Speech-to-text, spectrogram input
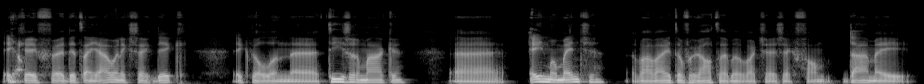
Ik ja. geef dit aan jou en ik zeg: Dick, ik wil een teaser maken. Eén momentje waar wij het over gehad hebben, wat jij zegt van daarmee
